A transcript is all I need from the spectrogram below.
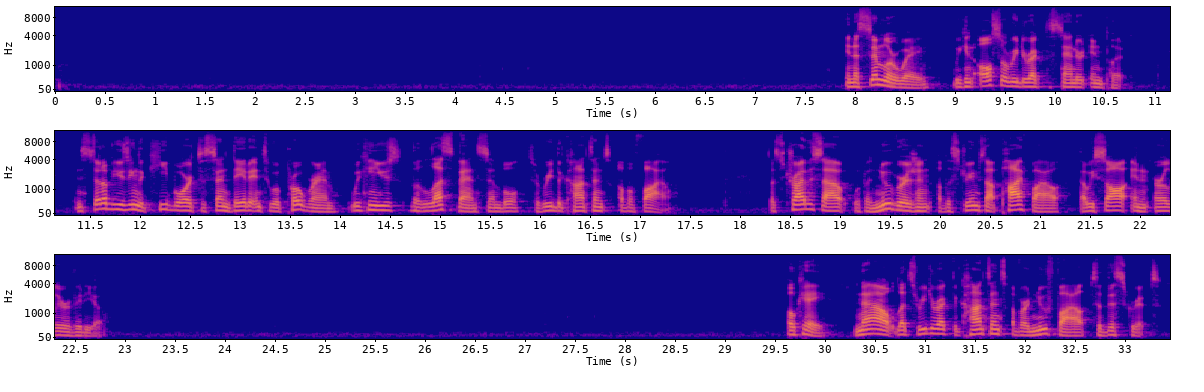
In a similar way, we can also redirect the standard input. Instead of using the keyboard to send data into a program, we can use the less than symbol to read the contents of a file. Let's try this out with a new version of the streams.py file that we saw in an earlier video. Okay, now let's redirect the contents of our new file to this script.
